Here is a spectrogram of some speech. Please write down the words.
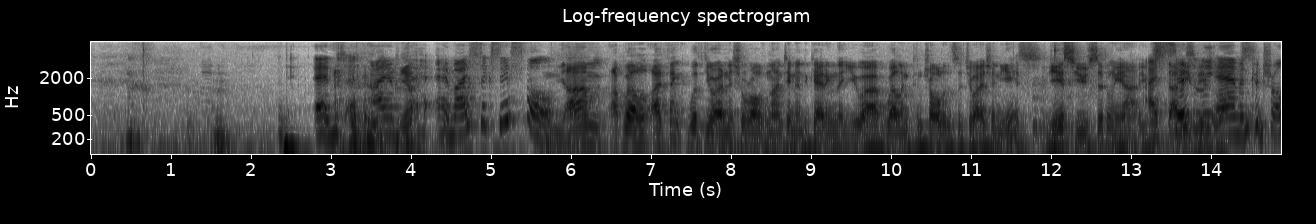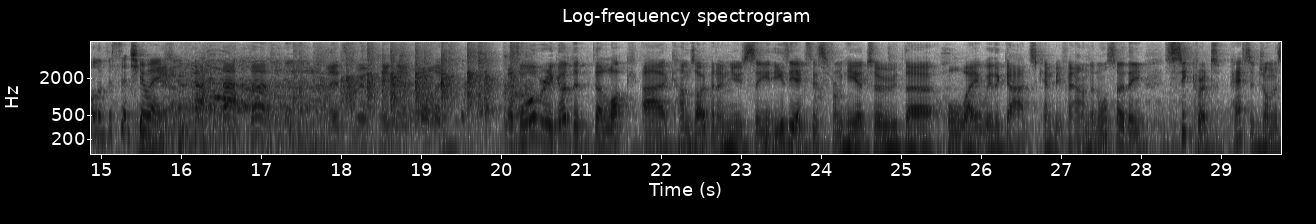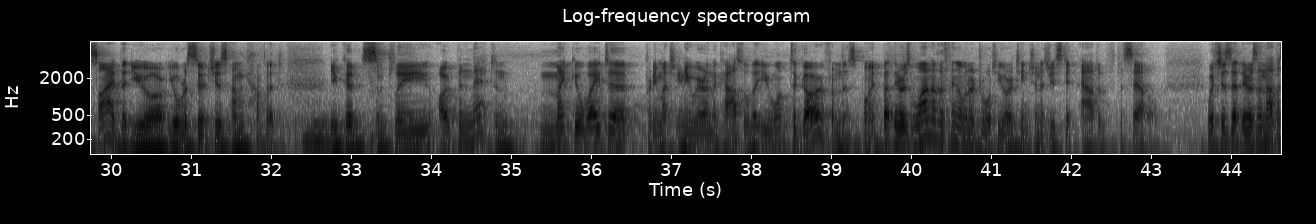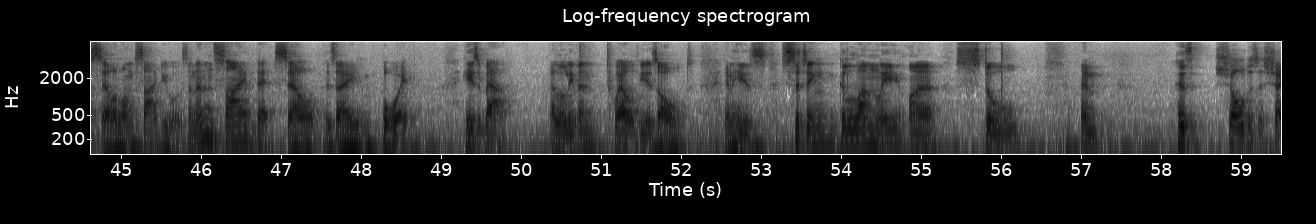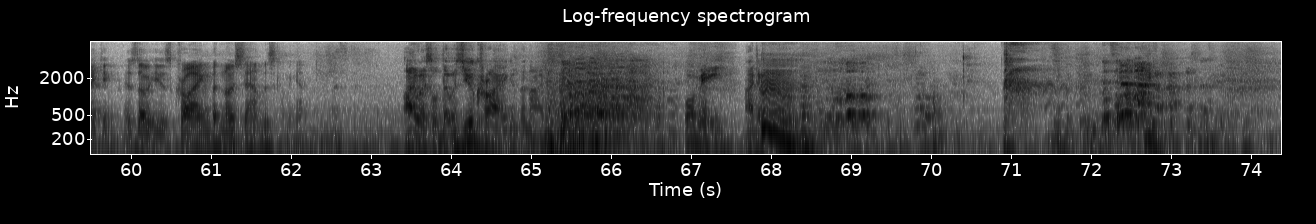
And, and I am, Yep. am I successful? Um, uh, well, I think with your initial roll of 19 indicating that you are well in control of the situation, yes. Yes, you certainly are. You've I certainly am in control of the situation. Let's we'll keep that rolling. It's all very good. The, the lock uh, comes open and you see easy access from here to the hallway where the guards can be found, and also the secret passage on the side that your your researchers uncovered. You could simply open that and make your way to pretty much anywhere in the castle that you want to go from this point. But there is one other thing I want to draw to your attention as you step out of the cell which is that there is another cell alongside yours, and inside that cell is a boy. He's about 11, 12 years old, and he is sitting glumly on a stool, and his shoulders are shaking as though he is crying, but no sound is coming out. I always thought that was you crying in the night. or me. I don't know.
